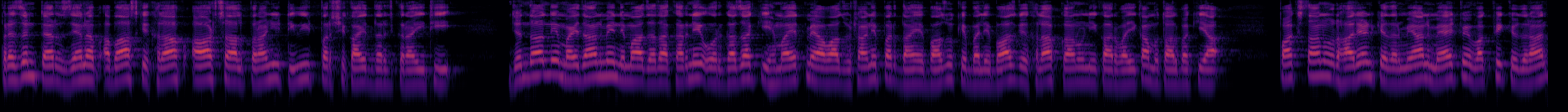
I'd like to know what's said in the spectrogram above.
پریزنٹر زینب عباس کے خلاف آٹھ سال پرانی ٹویٹ پر شکایت درج کرائی تھی۔ جندال نے میدان میں نماز ادا کرنے اور غزہ کی حمایت میں آواز اٹھانے پر دائیں بازوں کے بلے باز کے خلاف قانونی کارروائی کا مطالبہ کیا۔ پاکستان اور ہالینڈ کے درمیان میچ میں وقفے کے دوران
